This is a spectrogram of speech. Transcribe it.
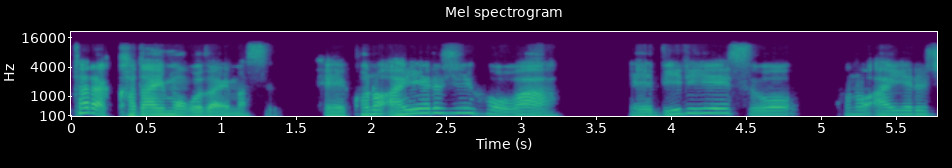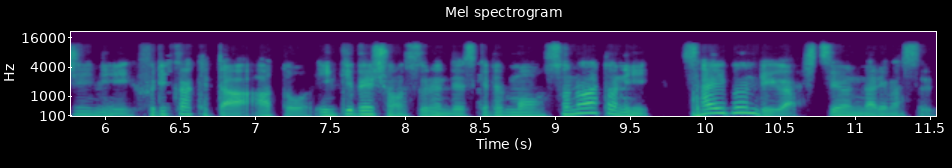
ただ課題もございます。この ILG 法は BDS をこの ILG に振りかけた後、インキュベーションをするんですけれども、その後に再分離が必要になります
